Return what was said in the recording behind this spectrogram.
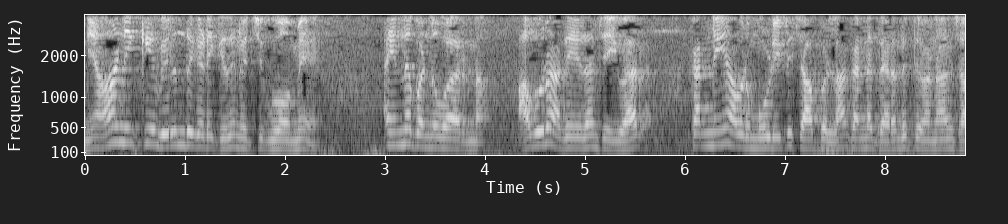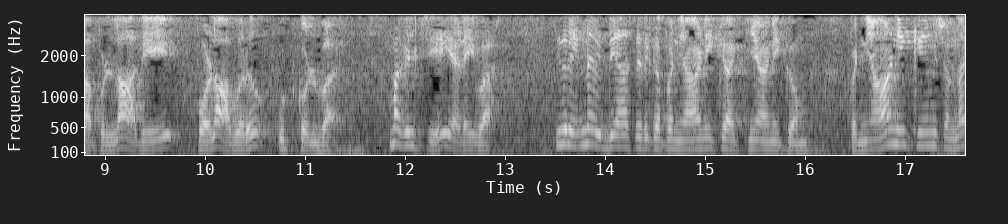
ஞானிக்கு விருந்து கிடைக்குதுன்னு வச்சுக்குவோமே என்ன பண்ணுவார்னா அவரும் அதே தான் செய்வார். கண்ணையும் அவர் மூடிட்டு சாப்பிடலாம் கண்ணை திறந்துட்டு வேணாலும் சாப்பிடலாம் அதே போல அவரும் உட்கொள்வார் மகிழ்ச்சியை அடைவார். இதுல என்ன வித்தியாசம் இருக்கு? அப்ப ஞானிக்கு அஜானிக்கும் இப்ப ஞானிக்குன்னு சொன்னா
